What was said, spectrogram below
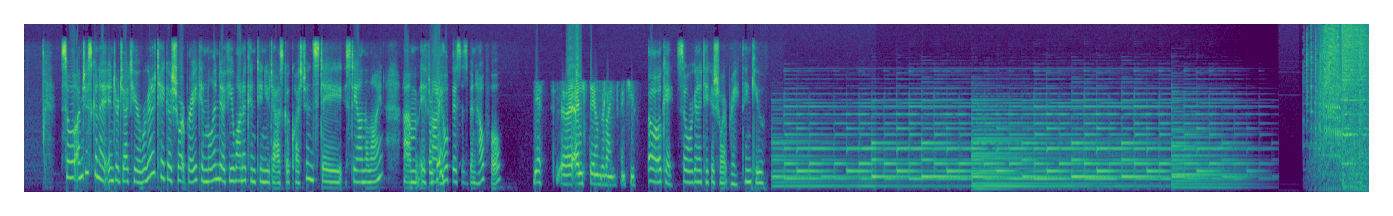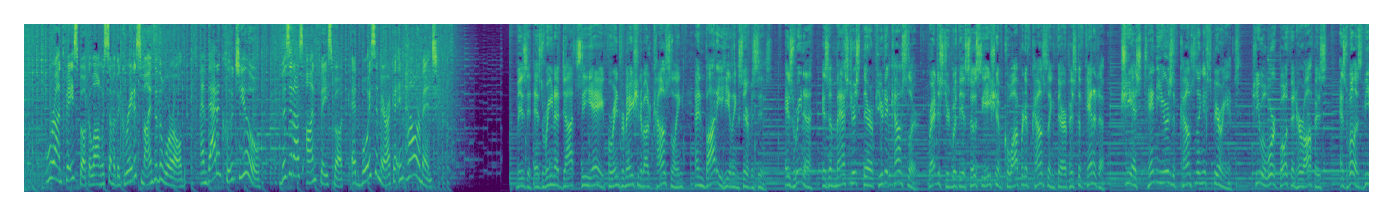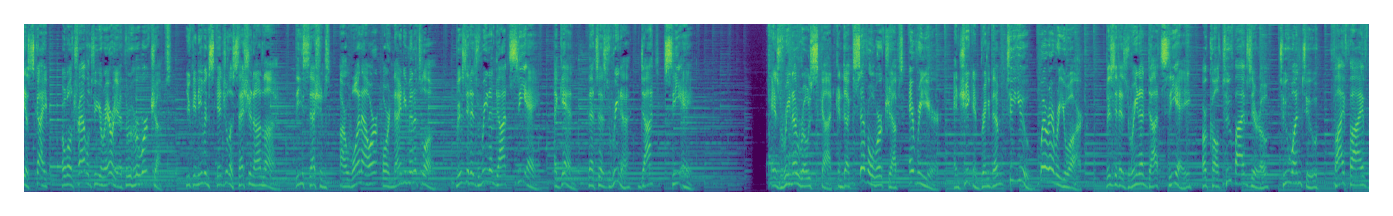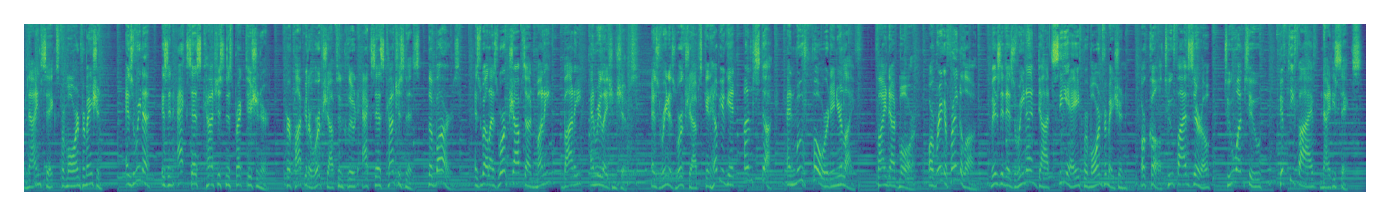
So I'm just going to interject here. We're going to take a short break, and Melinda, if you want to continue to ask a question, stay stay on the line. Um, if okay. not, I hope this has been helpful. Yes, uh, I'll stay on the line. Thank you. Oh, okay. So we're going to take a short break. Thank you. On Facebook along with some of the greatest minds of the world, and that includes you. Visit us on Facebook at Voice America Empowerment. Visit Esrina.ca for information about counseling and body healing services. Esrina is a master's therapeutic counselor registered with the Association of Cooperative Counseling Therapists of Canada. She has 10 years of counseling experience. She will work both in her office as well as via Skype or will travel to your area through her workshops. You can even schedule a session online. These sessions are one hour or 90 minutes long. Visit esrina.ca. Again, that's esrina.ca. Esrina Rose Scott conducts several workshops every year, and she can bring them to you wherever you are. Visit esrina.ca or call 250 212 5596 for more information. Esrina is an Access Consciousness practitioner her popular workshops include Access Consciousness, The Bars, as well as workshops on money, body, and relationships. Esrina's workshops can help you get unstuck and move forward in your life. Find out more or bring a friend along. Visit esrina.ca for more information or call 250 212 5596.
